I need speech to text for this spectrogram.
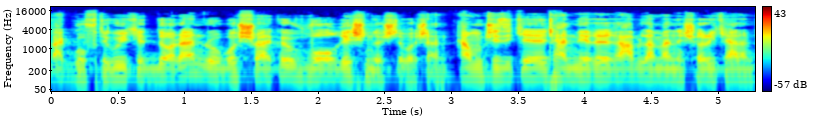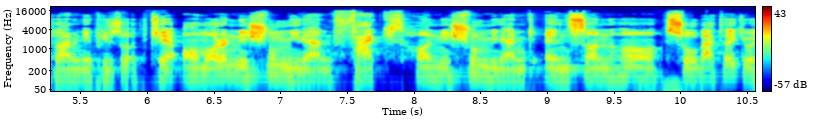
و گفتگویی که دارن رو با شرکای واقعیشون داشته باشن. همون چیزی که چند دقیقه قبل من اشاره کردم تو همین اپیزود که آمارا نشون میدن fact ها نشون میدن که انسان ها صحبت هایی که با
